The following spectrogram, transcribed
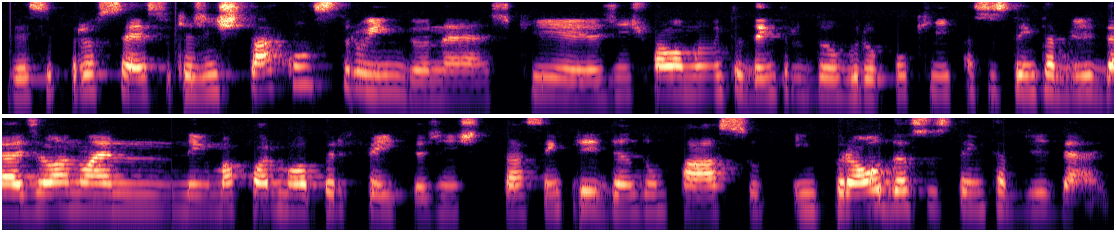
desse processo que a gente está construindo, né? Acho que a gente fala muito dentro do grupo que a sustentabilidade ela não é nenhuma fórmula perfeita, a gente está sempre dando um passo em prol da sustentabilidade.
